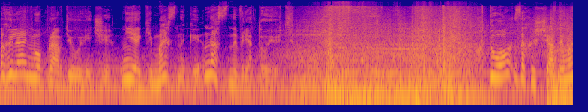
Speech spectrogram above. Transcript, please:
Гляньмо правді у вічі. Ніякі месники нас не врятують. Хто захищатиме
